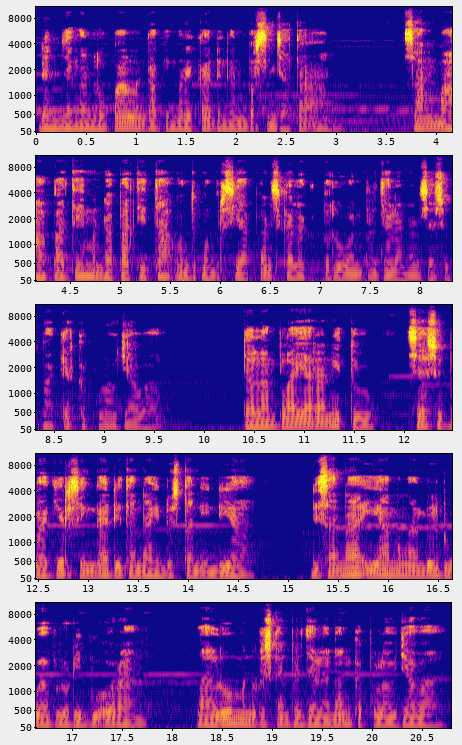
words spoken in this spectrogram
Dan jangan lupa lengkapi mereka dengan persenjataan. Sang Mahapati mendapat titah untuk mempersiapkan segala keperluan perjalanan Syekh Subakir ke Pulau Jawa. Dalam pelayaran itu, Syekh Subakir singgah di tanah Hindustan India. Di sana ia mengambil 20.000 orang, lalu meneruskan perjalanan ke Pulau Jawa.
